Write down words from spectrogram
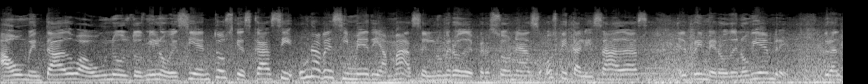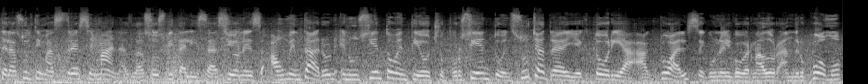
ha aumentado a unos 2.900, que es casi una vez y media más el número de personas hospitalizadas el primero de noviembre. Durante las últimas tres semanas, las hospitalizaciones aumentaron en un 128% en su trayectoria actual, según el gobernador Andrew Cuomo.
